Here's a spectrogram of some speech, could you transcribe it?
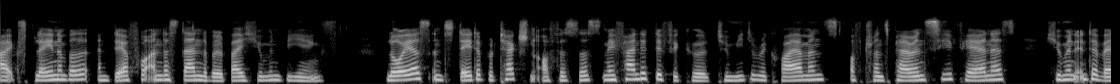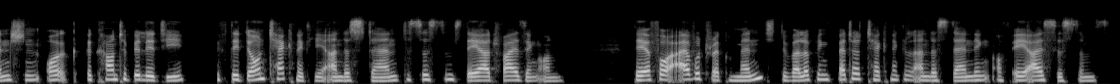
are explainable and therefore understandable by human beings. Lawyers and data protection officers may find it difficult to meet the requirements of transparency, fairness, human intervention, or accountability if they don't technically understand the systems they are advising on. Therefore, I would recommend developing better technical understanding of AI systems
